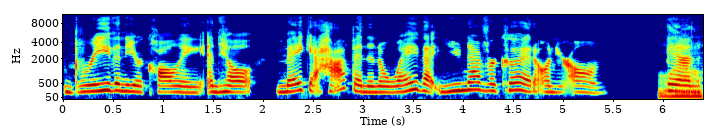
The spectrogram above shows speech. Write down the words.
breathe into your calling and he'll make it happen in a way that you never could on your own. Wow. And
